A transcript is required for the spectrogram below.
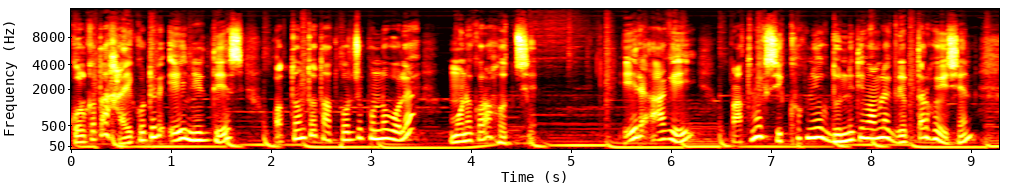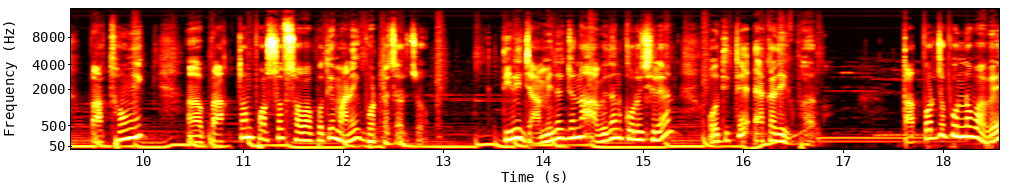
কলকাতা হাইকোর্টের এই নির্দেশ অত্যন্ত তাৎপর্যপূর্ণ বলে মনে করা হচ্ছে। এর আগেই প্রাথমিক শিক্ষক নিয়োগ দুর্নীতি মামলায় গ্রেপ্তার হয়েছেন প্রাথমিক প্রাক্তন পর্ষদ সভাপতি মানিক ভট্টাচার্য। তিনি জামিনের জন্য আবেদন করেছিলেন অতীতে একাধিকবার। তাৎপর্যপূর্ণভাবে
